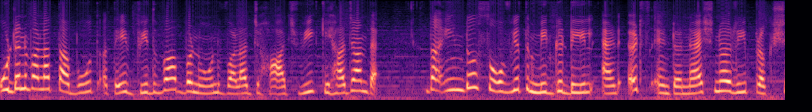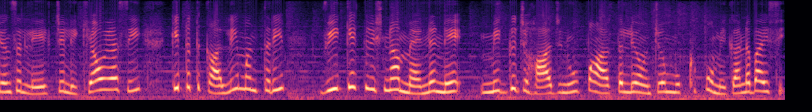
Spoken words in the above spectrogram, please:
ਉੱਡਣ ਵਾਲਾ ਤਾਬੂਤ ਅਤੇ ਵਿਧਵਾ ਬਣਾਉਣ ਵਾਲਾ ਜਹਾਜ਼ ਵੀ ਕਿਹਾ ਜਾਂਦਾ ਹੈ। The Indo Soviet MiG deal and its international repercussions ਲੇਖ 'ਚ ਲਿਖਿਆ ਹੋਇਆ ਸੀ ਕਿ ਤਤਕਾਲੀ ਮੰਤਰੀ ਵੀ ਕੇ ਕ੍ਰਿਸ਼ਨਾ ਮੈਨਨ ਨੇ ਮਿਗ ਜਹਾਜ਼ ਨੂੰ ਭਾਰਤ ਲਿਆਉਣ 'ਚ ਮੁੱਖ ਭੂਮਿਕਾ ਨਿਭਾਈ ਸੀ।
